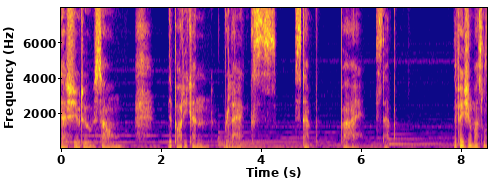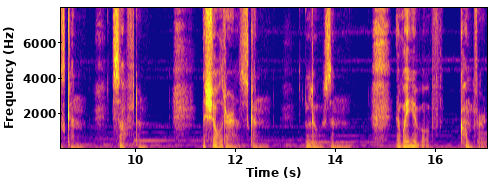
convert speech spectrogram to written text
As you do so, the body can relax step by step. The facial muscles can soften, the shoulders can loosen. A wave of comfort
